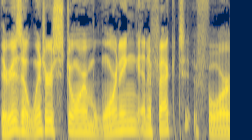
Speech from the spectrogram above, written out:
There is a winter storm warning in effect for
